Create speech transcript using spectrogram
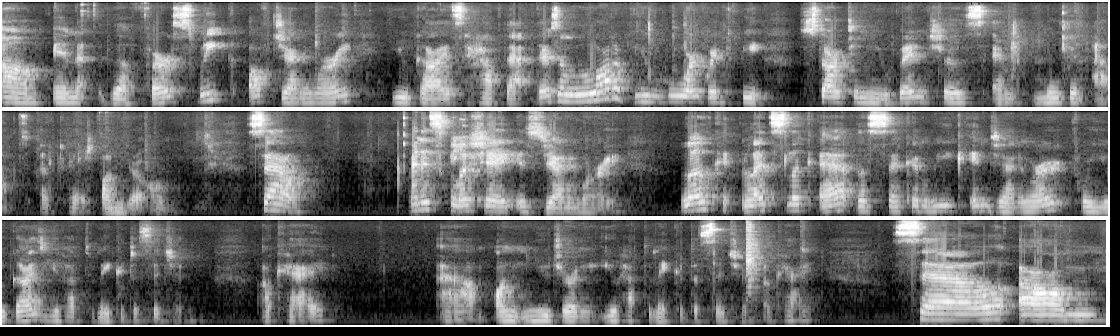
Um, in the first week of January, you guys have that. There's a lot of you who are going to be starting new ventures and moving out, okay, on your own. So, and it's cliche, it's January. Look, let's look at the second week in January. For you guys, you have to make a decision, okay? Um, on new journey you have to make a decision okay? So um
